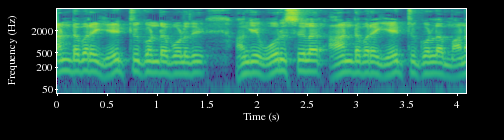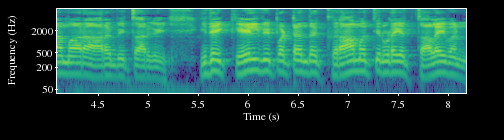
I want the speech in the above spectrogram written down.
ஆண்டவரை ஏற்றுக்கொண்ட பொழுது அங்கே ஒரு சிலர் ஆண்டவரை ஏற்றுக்கொள்ள மனமாற ஆரம்பித்தார்கள். இதை கேள்விப்பட்ட அந்த கிராமத்தினுடைய தலைவன்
